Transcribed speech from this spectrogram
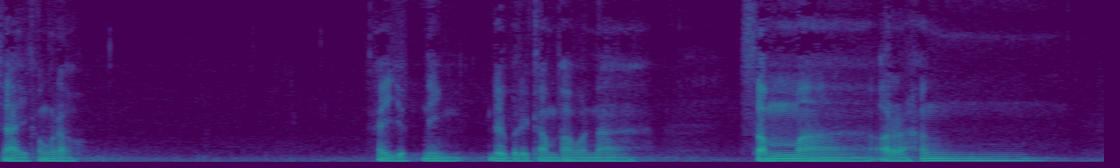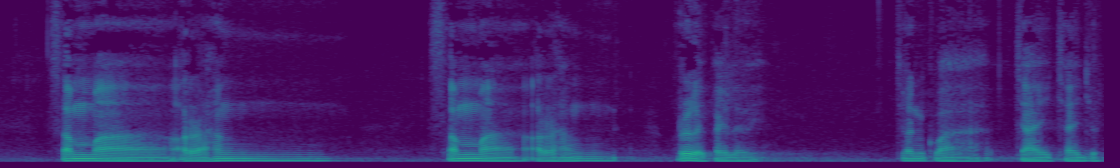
ใจของเรา ให้หยุดนิ่งด้วยบริกรรมภาวนา สัมมาอรหัง สัมมาอรหัง สัมมาอรหังเรื่อยไปเลย จนกว่าใจใจหยุด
